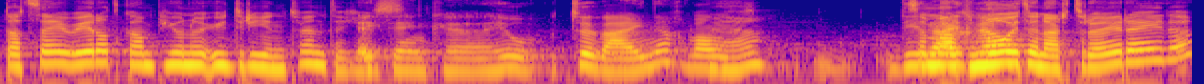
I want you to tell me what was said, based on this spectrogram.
dat zij wereldkampioene U23 is? ik denk heel te weinig, want Ja. Die Ze mag wel- nooit in haar trui rijden.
